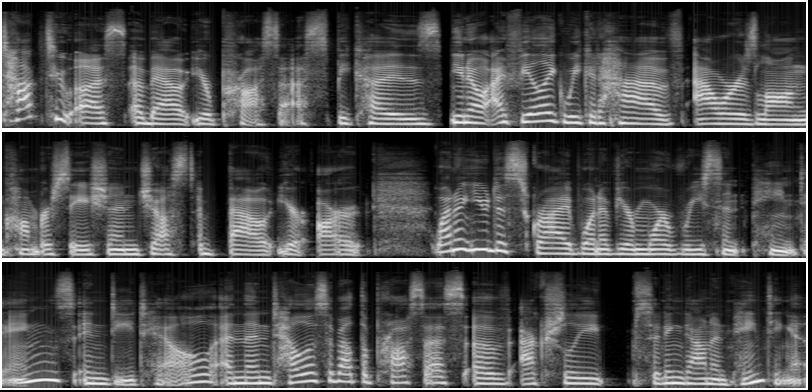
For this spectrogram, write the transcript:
talk to us about your process because, you know, I feel like we could have hours long conversation just about your art. Why don't you describe one of your more recent paintings in detail and then tell us about the process of actually sitting down and painting it?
